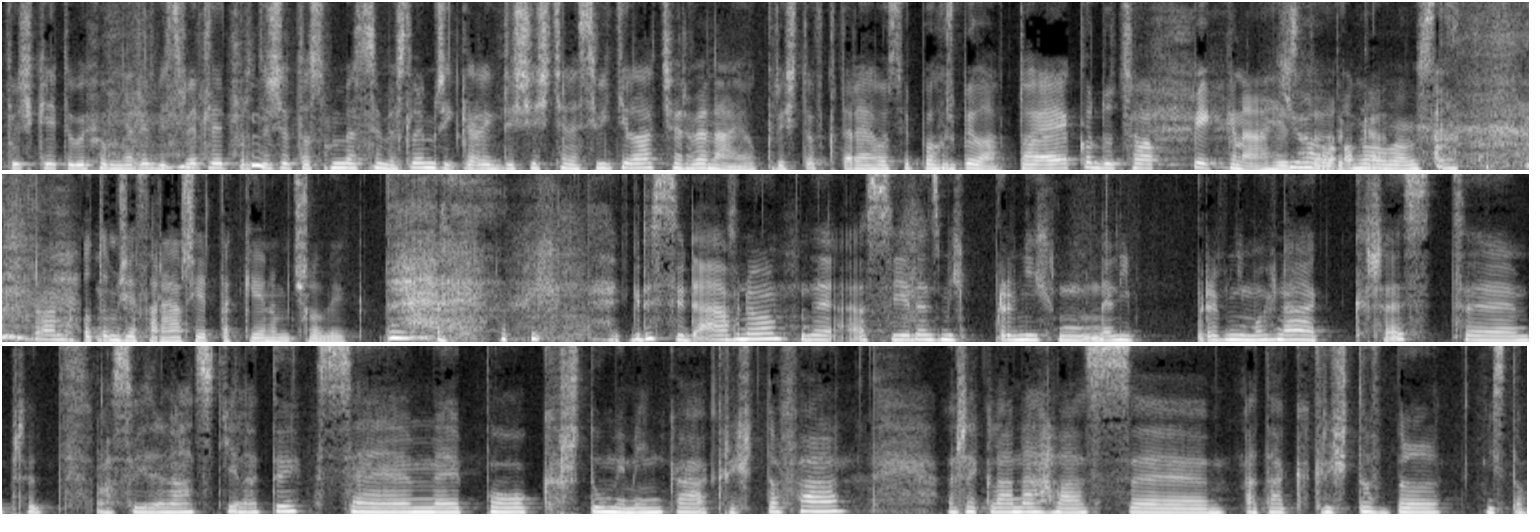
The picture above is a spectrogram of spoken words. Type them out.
Počkej, to bychom měli vysvětlit, protože to jsme si, myslím, říkali, když ještě nesvítila červená, jo, Krištof, kterého si pohřbila. To je jako docela pěkná historka. Jo, omlouvám se. O tom, že farář je taky jenom člověk. Kdysi dávno, asi jeden z mých prvních, nelíp první možná křest před asi 11 lety, jsem po křtu miminka Krištofa řekla nahlas a tak Krištof byl místo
